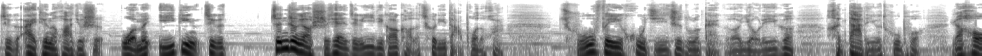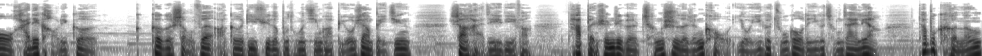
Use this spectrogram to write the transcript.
这个爱听的话，就是我们一定这个真正要实现这个异地高考的彻底打破的话，除非户籍制度的改革有了一个很大的一个突破，然后还得考虑各各个省份啊、各个地区的不同的情况，比如像北京、上海这些地方，它本身这个城市的人口有一个足够的一个承载量，它不可能。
